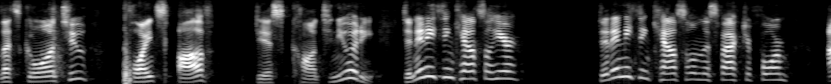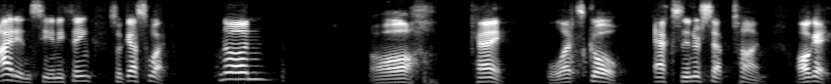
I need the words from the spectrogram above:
let's go on to points of discontinuity. Did anything cancel here? Did anything cancel in this factor form? I didn't see anything. So guess what? None. Oh, okay. Let's go. X-intercept time. Okay,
